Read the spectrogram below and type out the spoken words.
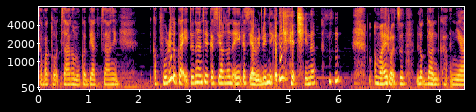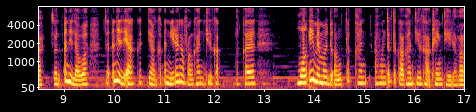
kavaklo changa mo ka biak changin ka kapulu ka itu nanti kasi amno na kasi amili ni ka ti le china amai ro chu lockdown kha ania chon ani lawa chon ani le ka tiang ka ani ranga fang khan thil ka akal mong em em du ang tak khan ahun tak tak khan thil kha kheng thei lawa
